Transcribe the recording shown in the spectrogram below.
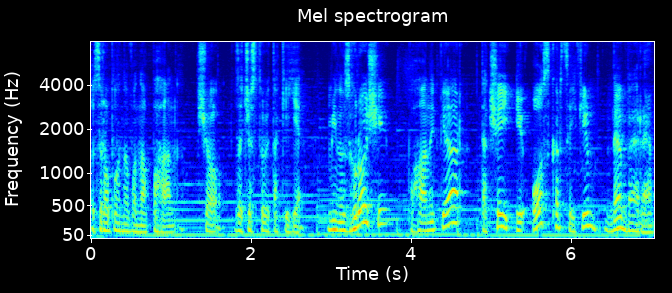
зроблена вона погано, що зачастую так і є. Мінус гроші, поганий піар, так ще й і Оскар цей фільм не бере.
